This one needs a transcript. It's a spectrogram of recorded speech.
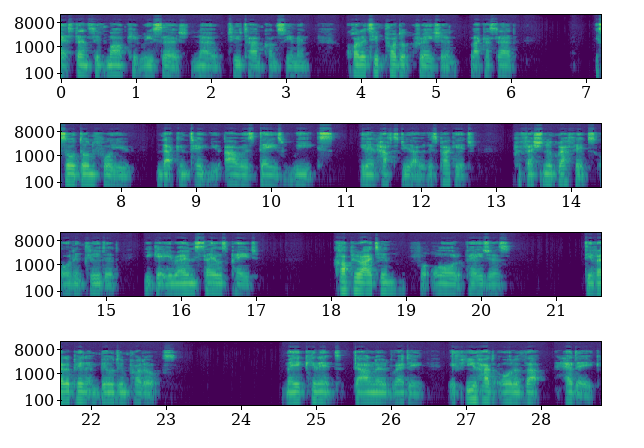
Extensive market research? No, too time consuming. Quality product creation? Like I said, it's all done for you. That can take you hours, days, weeks. You don't have to do that with this package. Professional graphics all included. You get your own sales page. Copywriting for all pages. Developing and building products. Making it download ready. If you had all of that headache,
